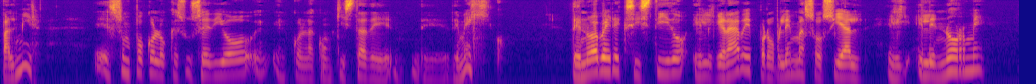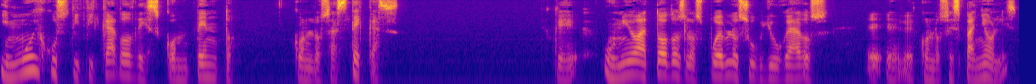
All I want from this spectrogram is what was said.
Palmira. Es un poco lo que sucedió eh, con la conquista de, de, México. De no haber existido el grave problema social, el enorme y muy justificado descontento con los aztecas, que unió a todos los pueblos subyugados eh, con los españoles,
